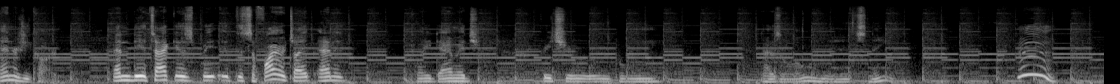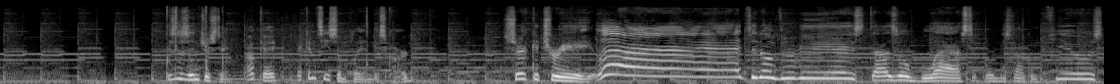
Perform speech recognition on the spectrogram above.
energy card. And the attack is it's a fire type and it 20 damage creature Pokemon has a loan in its name. Hmm. This is interesting. Okay, I can see some play in this card. Circuitry. Ah, it's an Ultra Beast. Dazzle Blast. Opponent's not confused.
